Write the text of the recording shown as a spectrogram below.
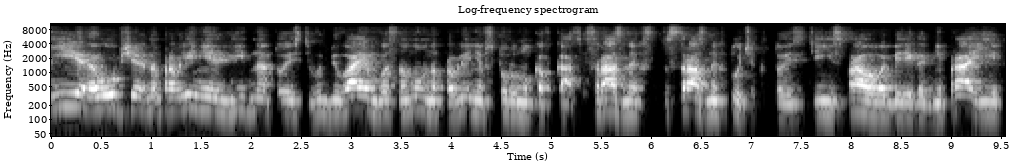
И э, общее направление видно, то есть выбиваем в основном направление в сторону Кавказа с разных, с разных точек, то есть и с правого берега Днепра, и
